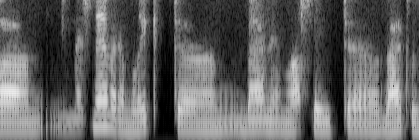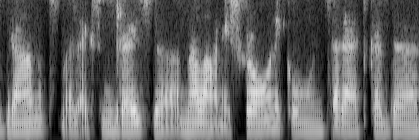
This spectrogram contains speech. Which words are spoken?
um, mēs nevaram likt um, bērniem lasīt uh, vecas grāmatas, vai teiksim, uzreiz uh, Melānijas kroniku un cerēt, ka uh,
